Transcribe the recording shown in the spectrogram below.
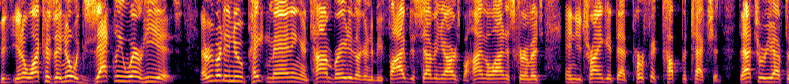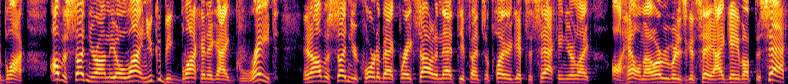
You know why? Because they know exactly where he is. Everybody knew Peyton Manning and Tom Brady, they're going to be five to seven yards behind the line of scrimmage, and you try and get that perfect cup protection. That's where you have to block. All of a sudden, you're on the old line. You could be blocking a guy great, and all of a sudden, your quarterback breaks out, and that defensive player gets a sack, and you're like, oh, hell, now everybody's going to say, I gave up the sack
